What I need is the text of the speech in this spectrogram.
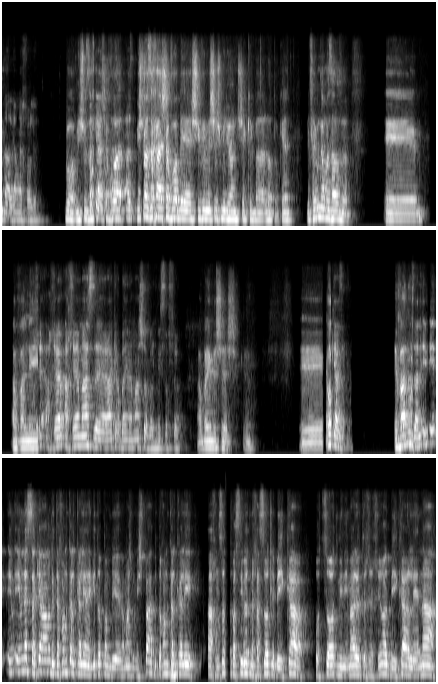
מזל גם יכול להיות. בוא, מישהו זכה אוקיי, השבוע, אז... מישהו זכה השבוע ב-76 מיליון שקל בלוטו, כן? לפעמים גם מזל עוזר. אבל... אחרי, אחרי, אחרי מס זה רק 40 ומשהו, אבל מי סופר? 46, כן. אה, אוקיי, אז... הבנו. אז אם, אם, אם נסכם לנו ביטחון כלכלי, אני אגיד עוד פעם ממש במשפט, ביטחון mm-hmm. כלכלי, ההכנסות הפסיביות מכסות לי בעיקר הוצאות מינימליות הכרחיות, בעיקר לינה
